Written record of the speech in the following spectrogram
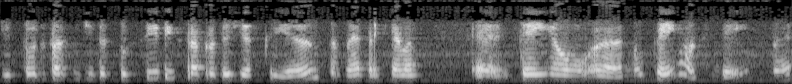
de todas as medidas possíveis para proteger as crianças, né, para que elas é, tenham, uh, não tenham acidentes, né?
